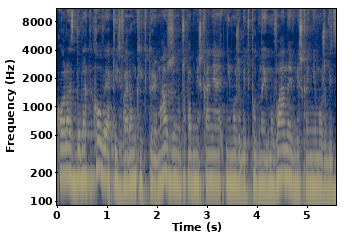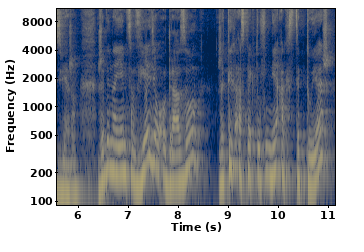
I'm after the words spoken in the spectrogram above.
oraz dodatkowe jakieś warunki, które masz, że na przykład mieszkanie nie może być podnajmowane, w mieszkaniu nie może być zwierząt. Żeby najemca wiedział od razu, że tych aspektów nie akceptujesz,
